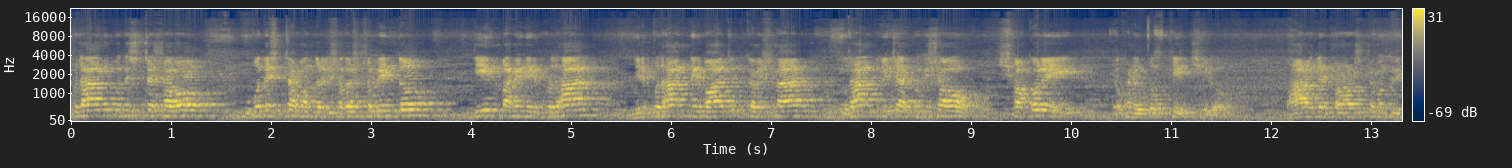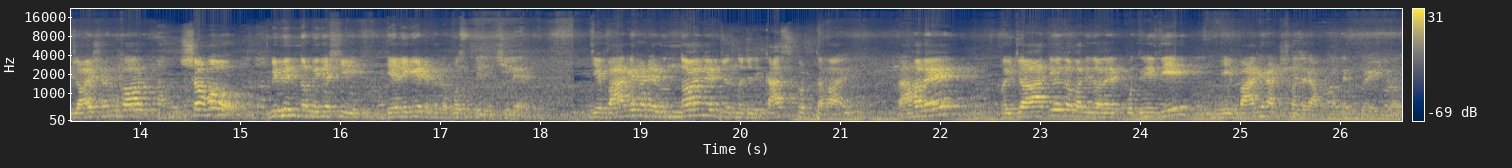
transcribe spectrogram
প্রধান উপদেষ্টা সহ উপদেষ্টা মন্ডলীর সদস্যবৃন্দ, তিন বাহিনীর প্রধান প্রধান নির্বাচন কমিশনার, প্রধান বিচারপতি সহ সকলেই ওখানে উপস্থিত ছিল। ভারতের পররাষ্ট্রমন্ত্রী জয়শঙ্কর সহ বিভিন্ন বিদেশি ডেলিগেট এখানে উপস্থিত ছিলেন। যে বাগেরহাটের উন্নয়নের জন্য যদি কাজ করতে হয়, তাহলে ওই জাতীয়তাবাদী দলের প্রতিনিধি এই বাগেরহাট সদরে আপনাদের প্রয়োজন।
